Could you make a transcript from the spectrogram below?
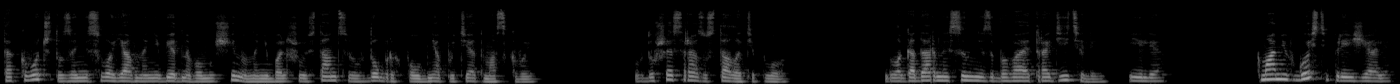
Так вот, что занесло явно не бедного мужчину на небольшую станцию в добрых полдня пути от Москвы. В душе сразу стало тепло. Благодарный сын не забывает родителей или к маме в гости приезжали.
